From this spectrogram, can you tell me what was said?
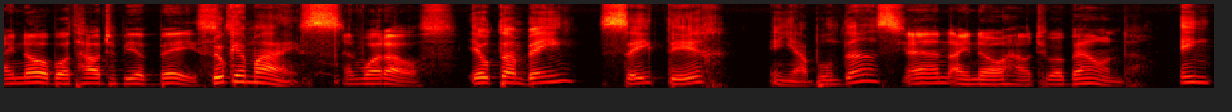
I know both how to be abased E o que mais? and what else, Eu também sei ter em abundância. and I know how to abound. Em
